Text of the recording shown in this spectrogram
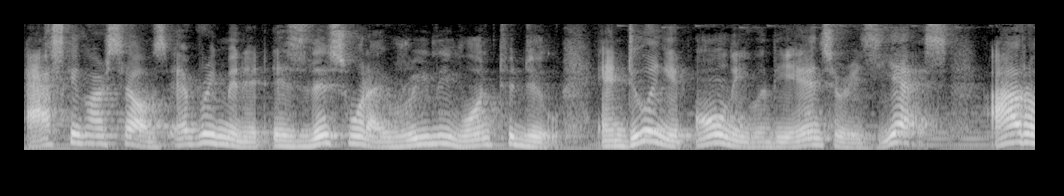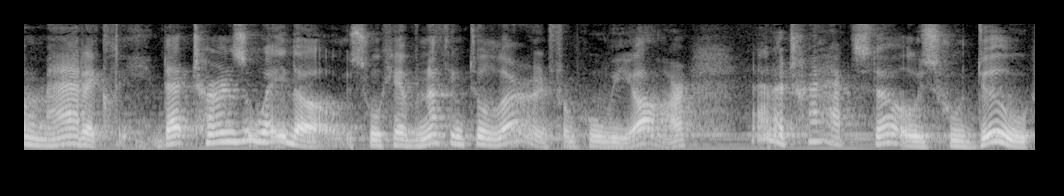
asking ourselves every minute, is this what I really want to do? And doing it only when the answer is yes, automatically that turns away those who have nothing to learn from who we are and attracts those who do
